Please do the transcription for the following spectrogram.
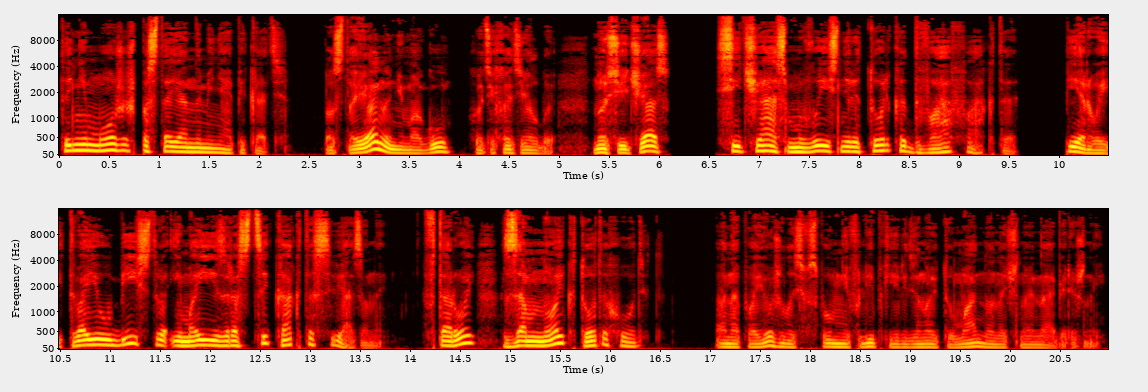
«Ты не можешь постоянно меня опекать». «Постоянно не могу, хоть и хотел бы. Но сейчас...» «Сейчас мы выяснили только два факта. Первый — твои убийства и мои изразцы как-то связаны. Второй — за мной кто-то ходит». Она поежилась, вспомнив липкий ледяной туман на ночной набережной.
